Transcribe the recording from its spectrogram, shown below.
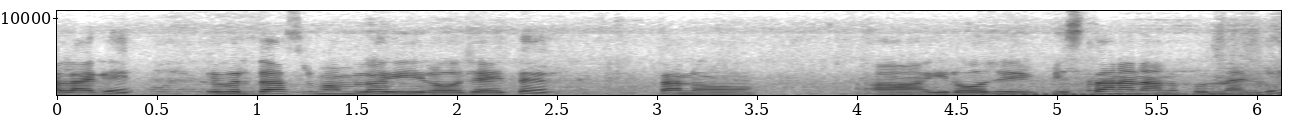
అలాగే ఈ వృద్ధాశ్రమంలో ఈ రోజు అయితే తను ఈరోజు ఇప్పిస్తానని అనుకుందండి.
